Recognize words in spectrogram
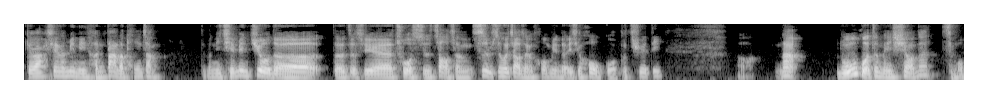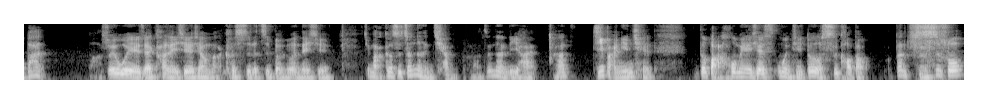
对吧？现在面临很大的通胀，对吧？你前面旧的的这些措施造成是不是会造成后面的一些后果不确定啊？那如果这没效，那怎么办啊？所以我也在看了一些像马克思的《资本论》那些，就马克思真的很强啊，真的很厉害。他几百年前都把后面一些问题都有思考到，但只是说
